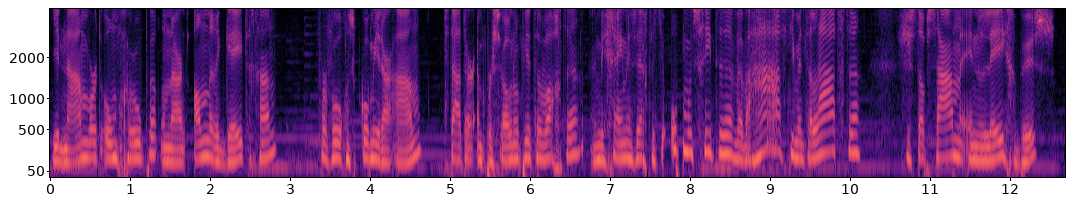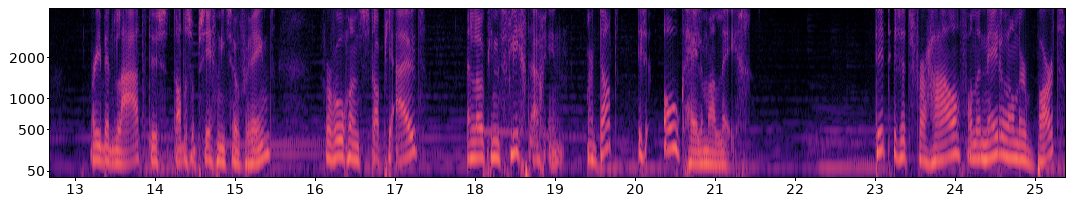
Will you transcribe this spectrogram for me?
je naam wordt omgeroepen om naar een andere gate te gaan. Vervolgens kom je daar aan, staat er een persoon op je te wachten en diegene zegt dat je op moet schieten. We hebben haast, je bent de laatste. Dus je stapt samen in een lege bus, maar je bent laat, dus dat is op zich niet zo vreemd. Vervolgens stap je uit en loop je het vliegtuig in. Maar dat is ook helemaal leeg. Dit is het verhaal van de Nederlander Bart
